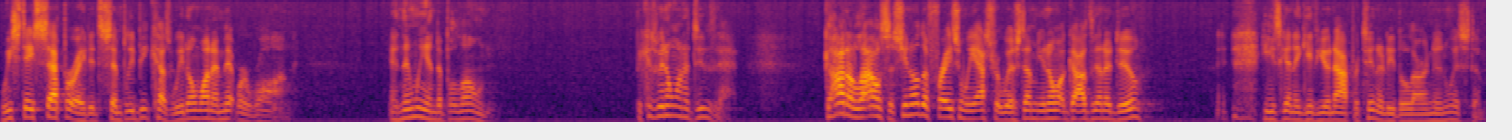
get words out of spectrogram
We stay separated simply because we don't want to admit we're wrong. And then we end up alone because we don't want to do that. God allows us. You know the phrase when we ask for wisdom, you know what God's going to do? He's going to give you an opportunity to learn in wisdom.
